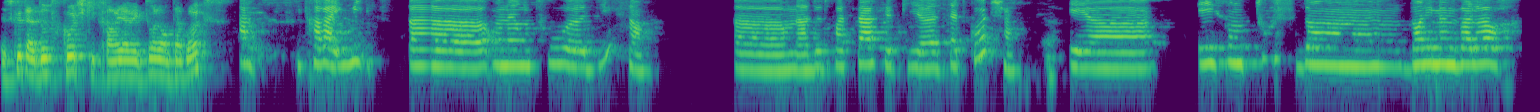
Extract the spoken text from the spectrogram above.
Est-ce que tu as d'autres coachs qui travaillent avec toi dans ta box? Ah, travaillent, oui. Euh, on est en tout 10. Euh, euh, on a 2-3 staffs et puis 7 coachs. Et, et, ils sont tous dans, dans les mêmes valeurs,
